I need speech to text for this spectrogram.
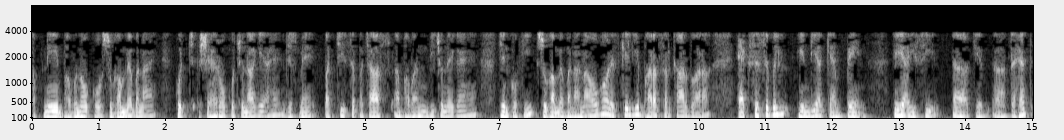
अपने भवनों को सुगम्य बनाएँ। कुछ शहरों को चुना गया है, जिसमें 25 से 50 भवन भी चुने गए हैं, जिनको कि सुगम्य बनाना होगा। और इसके लिए भारत सरकार द्वारा एक्सेसिबल इंडिया कैंपेन एआईसी के तहत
